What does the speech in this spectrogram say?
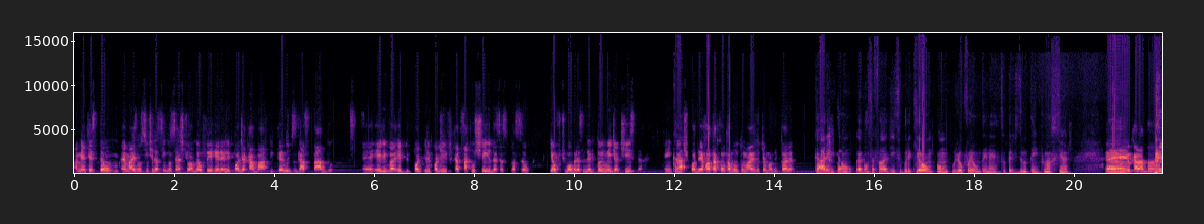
A minha questão é mais no sentido assim: você acha que o Abel Ferreira ele pode acabar ficando desgastado? É, ele, vai, ele, pode, ele pode ficar de saco cheio dessa situação, que é o futebol brasileiro tão imediatista, em que tipo, a derrota conta muito mais do que uma vitória? Cara, então, é bom você falar disso, porque on, on, o jogo foi ontem, né? Tô perdido no tempo, nossa senhora. É, é... o cara dorme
